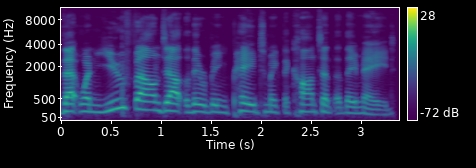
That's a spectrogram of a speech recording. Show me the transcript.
that when you found out that they were being paid to make the content that they made,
